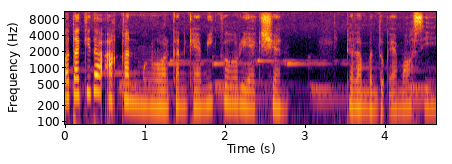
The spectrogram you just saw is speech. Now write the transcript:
otak kita akan mengeluarkan chemical reaction dalam bentuk emosi.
